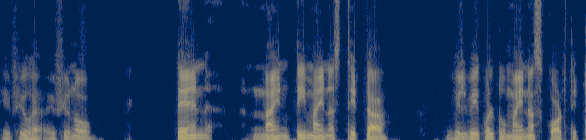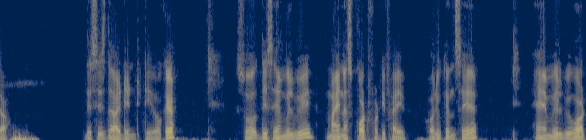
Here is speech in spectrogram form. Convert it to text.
if you if you know tan 90 minus theta will be equal to minus cot theta. This is the identity okay? So this m will be minus cot 45 or you can say m will be what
